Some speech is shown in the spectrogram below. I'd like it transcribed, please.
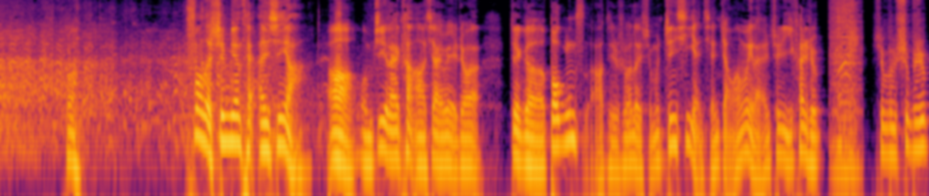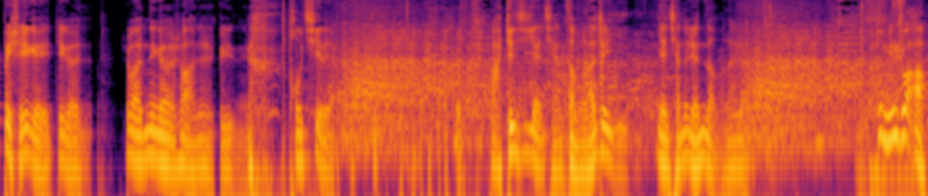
是吧？放在身边才安心呀！啊，我们继续来看啊，下一位这这个包公子啊，他就说了什么珍惜眼前，展望未来，这一看是是不是是不是被谁给这个是吧？那个是吧？给 抛弃了呀？啊，珍惜眼前，怎么了？这眼前的人怎么了？这不明说啊。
